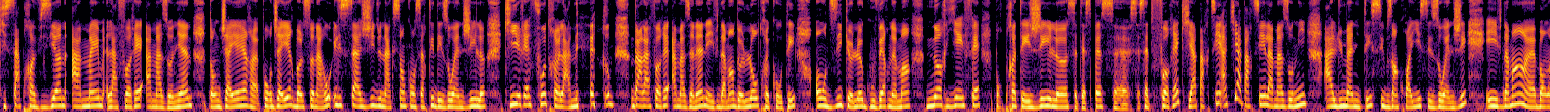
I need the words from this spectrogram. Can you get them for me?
qui s'approvisionnent à même la forêt amazonienne. Donc, Jair, pour Jair Bolsonaro, il s'agit d'une action concertée des ONG là, qui irait foutre la merde dans la forêt amazonienne. Et évidemment, de l'autre côté, on dit que le gouvernement n'a rien fait pour protéger là, cette espèce, euh, cette forêt qui appartient, à qui appartient l'Amazonie, l'humanité, si vous en croyez ces ONG. Et évidemment, euh, bon,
